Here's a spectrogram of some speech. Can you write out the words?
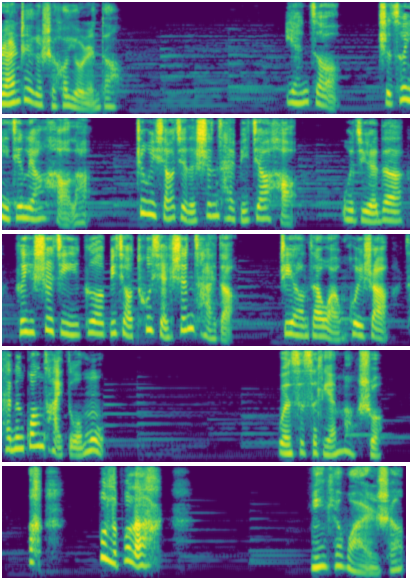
然，这个时候有人道：“严总，尺寸已经量好了，这位小姐的身材比较好，我觉得可以设计一个比较凸显身材的，这样在晚会上才能光彩夺目。”温思思连忙说：“啊，不了不了。”明天晚上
